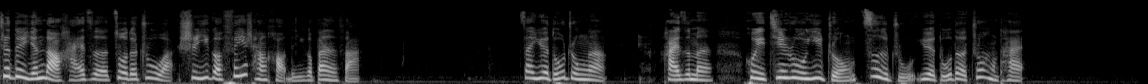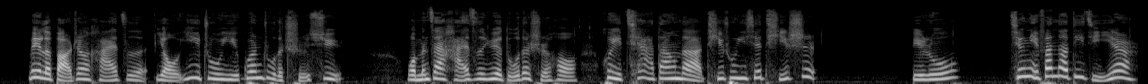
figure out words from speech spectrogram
这对引导孩子坐得住啊，是一个非常好的一个办法。在阅读中啊，孩子们会进入一种自主阅读的状态。为了保证孩子有意注意、关注的持续，我们在孩子阅读的时候会恰当的提出一些提示，比如，请你翻到第几页，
